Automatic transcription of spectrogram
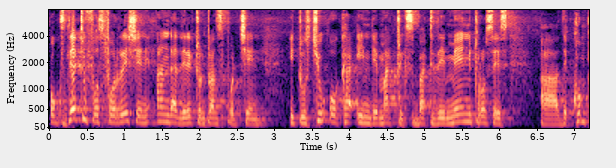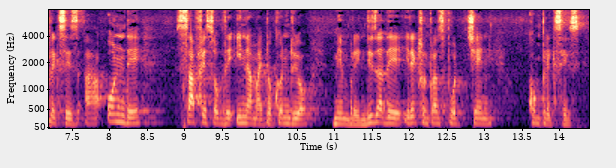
Oxidative phosphorylation under the electron transport chain, it will still occur in the matrix, but the main process, uh, the complexes are on the surface of the inner mitochondrial membrane. These are the electron transport chain complexes.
